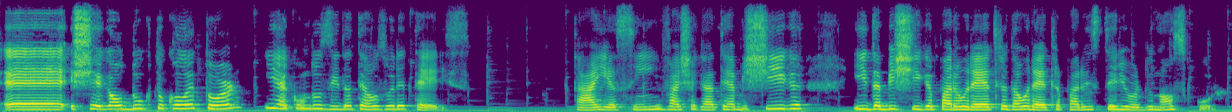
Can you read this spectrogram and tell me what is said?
é, chega ao ducto coletor e é conduzida até os ureteres. Tá? E assim vai chegar até a bexiga e da bexiga para a uretra, da uretra para o exterior do nosso corpo.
